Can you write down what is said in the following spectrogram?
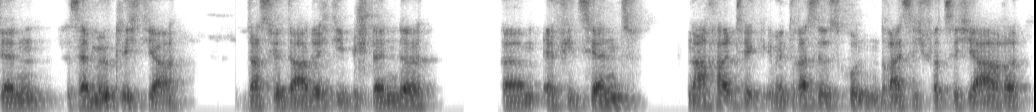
Denn es ermöglicht ja, dass wir dadurch die Bestände ähm, effizient nachhaltig im Interesse des Kunden 30, 40 Jahre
